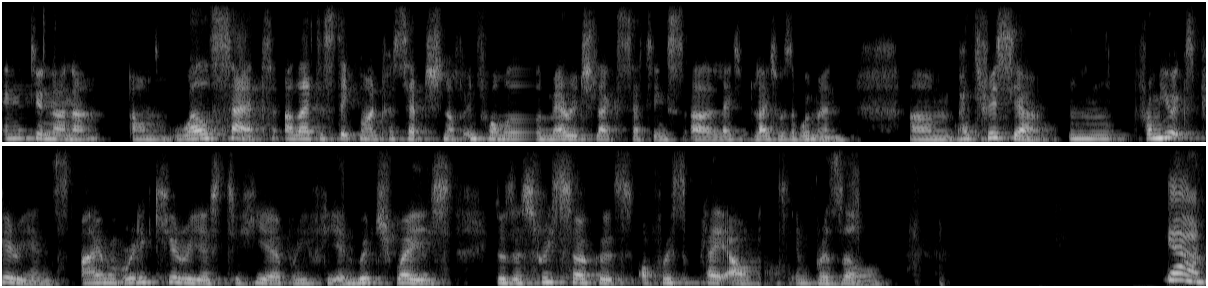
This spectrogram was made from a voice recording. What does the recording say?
Thank you, Nana. Um, well said. I like the stigma and perception of informal marriage-like settings uh, lies, with a woman. Um, Patricia, um, from your experience, I'm really curious to hear briefly in which ways do the three circles of risk play out in Brazil? Yeah,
